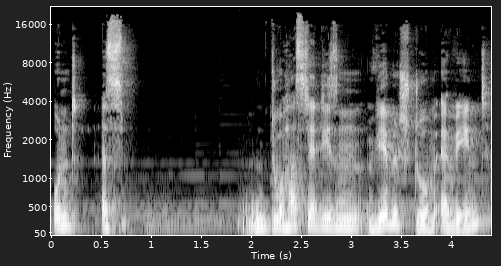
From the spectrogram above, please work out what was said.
und es. Du hast ja diesen Wirbelsturm erwähnt.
